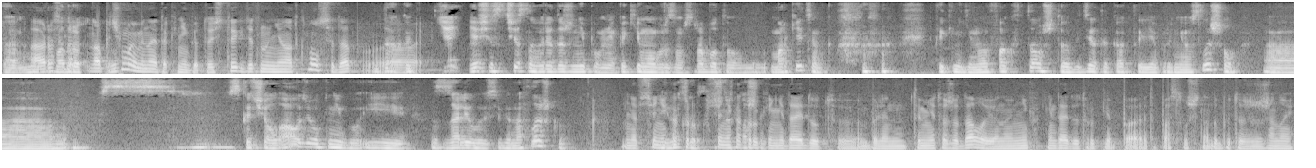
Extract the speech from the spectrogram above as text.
Да, а, расскажи, подробно. ну, а почему именно эта книга? То есть ты где-то на нее наткнулся, да? Да, а... как... я, я сейчас, честно говоря, даже не помню, каким образом сработал маркетинг этой книги, но факт в том, что где-то как-то я про нее слышал, а, скачал аудиокнигу и залил ее себе на флешку. У меня все никак, ру, все никак руки не дойдут. Блин, ты мне тоже дал ее, но никак не дойдут руки по это послушать. Надо будет тоже с женой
